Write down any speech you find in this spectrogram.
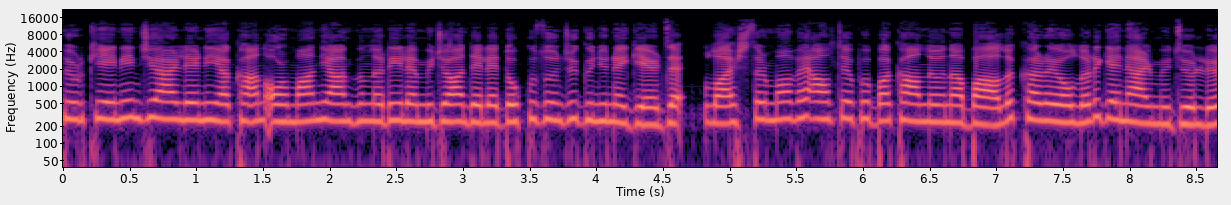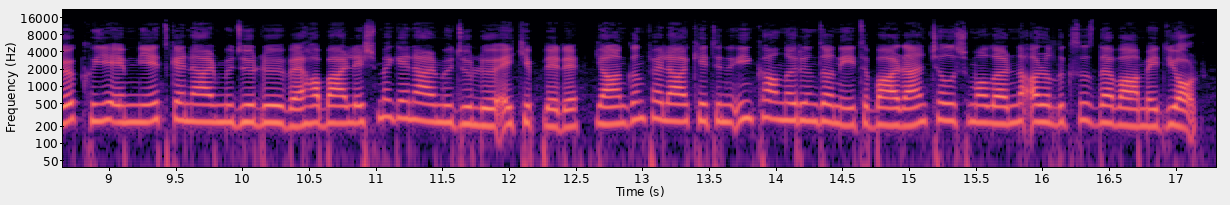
Türkiye'nin ciğerlerini yakan orman yangınlarıyla mücadele 9. gününe girdi. Ulaştırma ve Altyapı Bakanlığı'na bağlı Karayolları Genel Müdürlüğü, Kıyı Emniyet Genel Müdürlüğü ve Haberleşme Genel Müdürlüğü ekipleri yangın felaketinin ilk anlarından itibaren çalışmalarına aralıksız devam ediyor.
